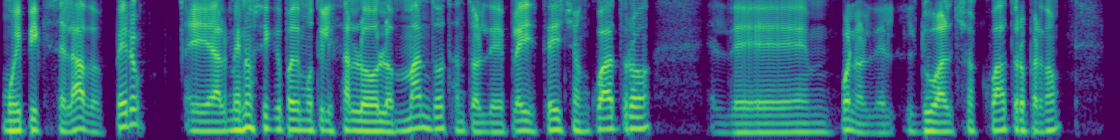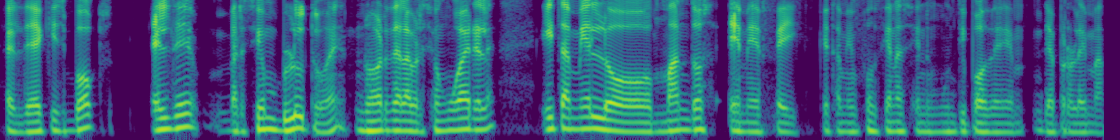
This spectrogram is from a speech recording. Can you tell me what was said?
muy pixelado, pero eh, al menos sí que podemos utilizar los, mandos, tanto el de PlayStation 4, el de, bueno, el del DualShock 4, perdón, el de Xbox, el de versión Bluetooth, ¿eh? no el de la versión wireless, y también los mandos MFA, que también funcionan sin ningún tipo de problema.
